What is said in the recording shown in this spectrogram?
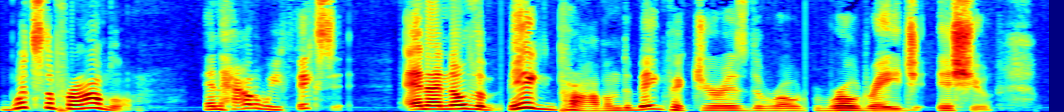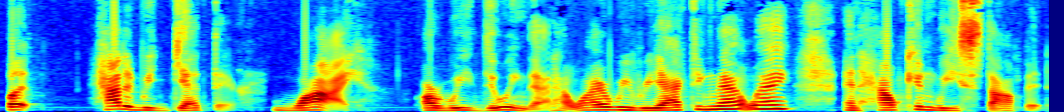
What's the problem? And how do we fix it? And I know the big problem, the big picture is the road road rage issue. But how did we get there? Why? are we doing that? How, why are we reacting that way? And how can we stop it?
